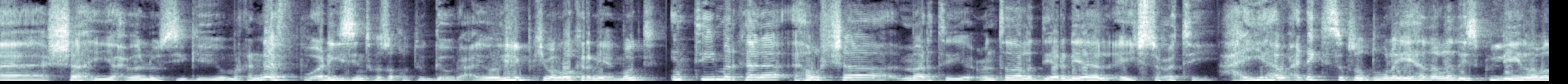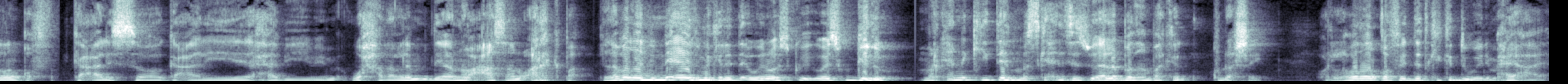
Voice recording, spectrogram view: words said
ah, shah iyo waxbaa loo sii geeyo. Marka neef buu adhigiisi inta ka soo qabtuu gowracay oo hilibkii baa loo karinaya moogta intii markaa hawsha maaratay cuntada la diyaarinaya ay socotay. Hayaa waxaa dhegtiisa ku soo duulaya hadallada isku leeyihiin labadan qof. Gacaliso gacaliye xabiibi wax hadalle dee noocaasaan u aragba labada ninna aad uma kala daweyn waa isku- gedo. Marka ninkii dee maskaxdiisa su'aalo badan baa ku dhashay war labadan qof ee dadka ka duwani maxay ahaayeen?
